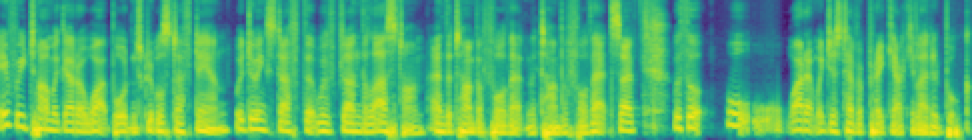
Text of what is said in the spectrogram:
every time we go to a whiteboard and scribble stuff down, we're doing stuff that we've done the last time and the time before that and the time before that. So we thought, well, why don't we just have a pre calculated book?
